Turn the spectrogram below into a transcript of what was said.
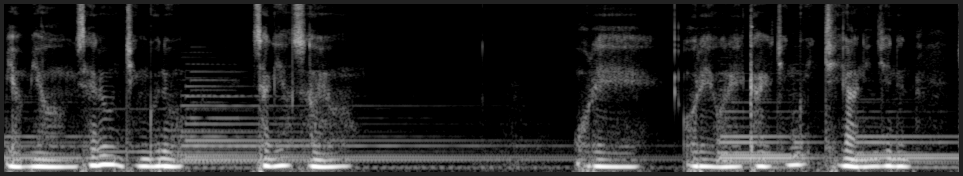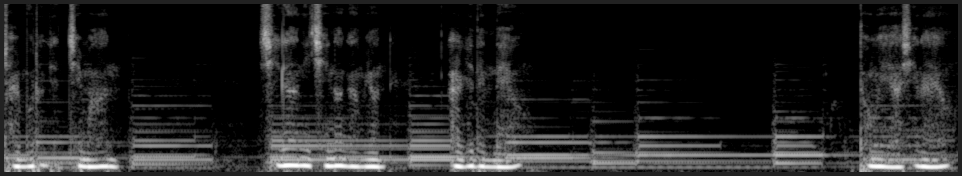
몇 명 새로운 친구도 사귀었어요. 오래 오래오래 갈 친구인지 아닌지는 잘 모르겠지만 시간이 지나가면 알게 된대요. 동의하시나요?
